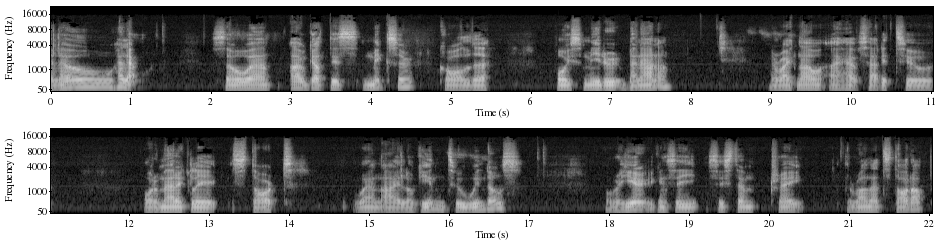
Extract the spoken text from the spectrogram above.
Hello, hello. So uh, I've got this mixer called uh, Voicemeeter Banana and right now I have set it to automatically start when I log in to Windows. Over here you can see system tray run at startup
